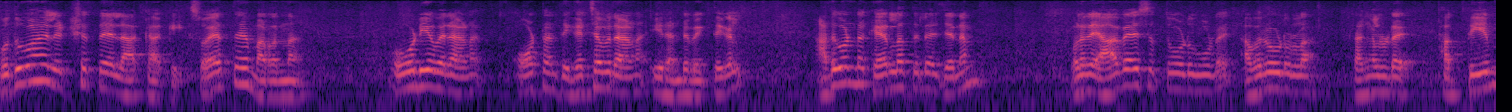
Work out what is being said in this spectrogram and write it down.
പൊതുവായ ലക്ഷ്യത്തെ ലാക്കാക്കി സ്വയത്തെ മറന്ന് ഓടിയവരാണ് ഓട്ടം തികച്ചവരാണ് ഈ രണ്ട് വ്യക്തികൾ. അതുകൊണ്ട് കേരളത്തിലെ ജനം വളരെ ആവേശത്തോടുകൂടെ അവരോടുള്ള തങ്ങളുടെ ഭക്തിയും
